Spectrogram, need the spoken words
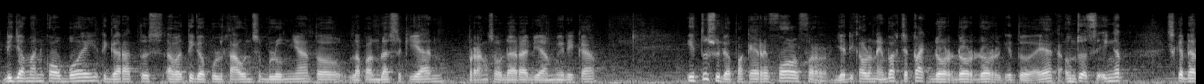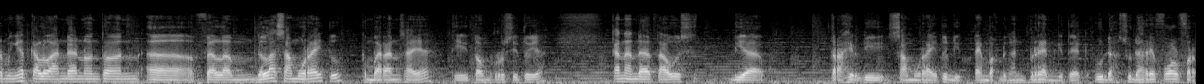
di zaman koboi 300 apa 30 tahun sebelumnya atau 18 sekian perang saudara di Amerika itu sudah pakai revolver. Jadi kalau nembak ceklek dor dor dor gitu ya. Untuk seingat sekedar mengingat kalau Anda nonton uh, film The Last Samurai itu kembaran saya di Tom Cruise itu ya. Kan Anda tahu dia terakhir di samurai itu ditembak dengan brand gitu ya. Udah sudah revolver.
